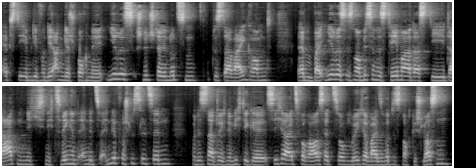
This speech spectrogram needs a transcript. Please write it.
Apps, die eben die von dir angesprochene Iris-Schnittstelle nutzen, ob das da reinkommt. Ähm, bei Iris ist noch ein bisschen das Thema, dass die Daten nicht, nicht zwingend Ende zu Ende verschlüsselt sind. Und das ist natürlich eine wichtige Sicherheitsvoraussetzung. Möglicherweise wird es noch geschlossen.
